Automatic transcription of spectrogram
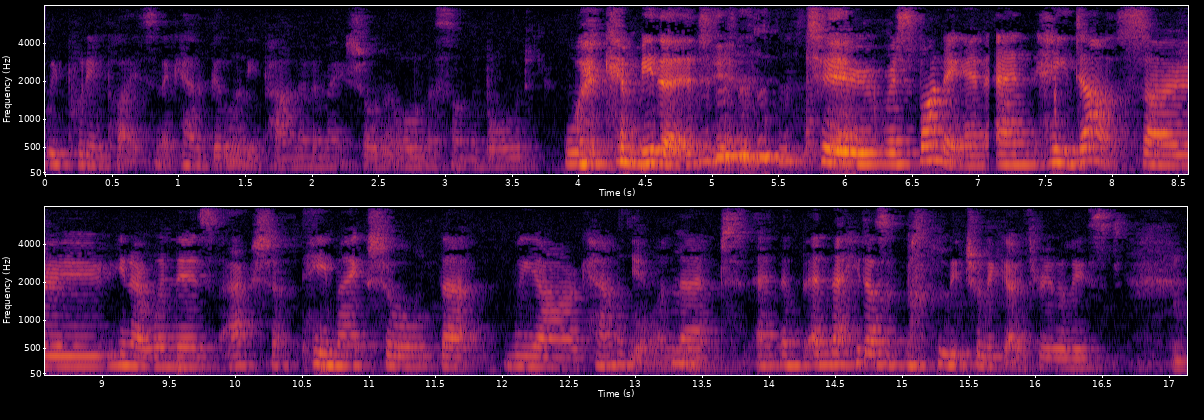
we put in place an accountability partner to make sure that all of us on the board were committed to responding and, and he does. So, you know, when there's action, he makes sure that we are accountable Yeah. and that and, and, and that he doesn't literally go through the list Mm.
